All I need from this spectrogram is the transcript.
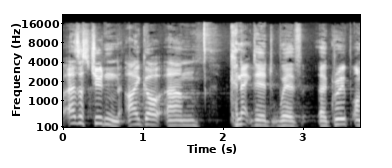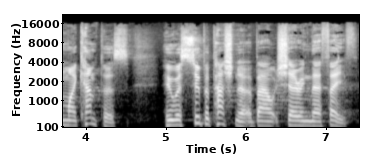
as a student, I got um, connected with a group on my campus who were super passionate about sharing their faith.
